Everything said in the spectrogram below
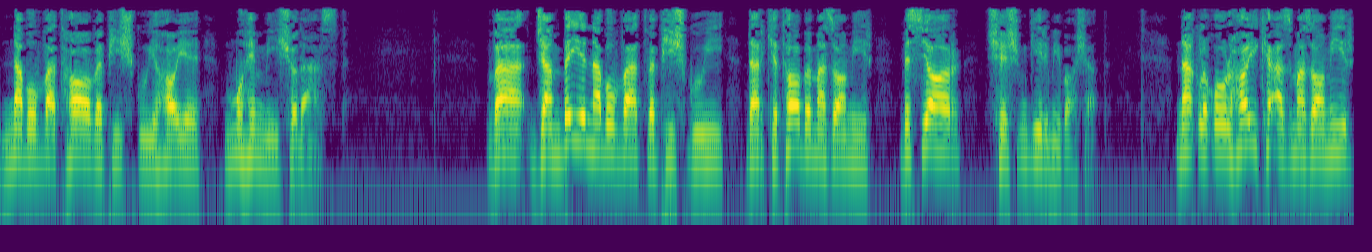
نبوتها و پیشگویی های مهمی شده است. و جنبه نبوت و پیشگویی در کتاب مزامیر بسیار چشمگیر می باشد نقل قول هایی که از مزامیر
